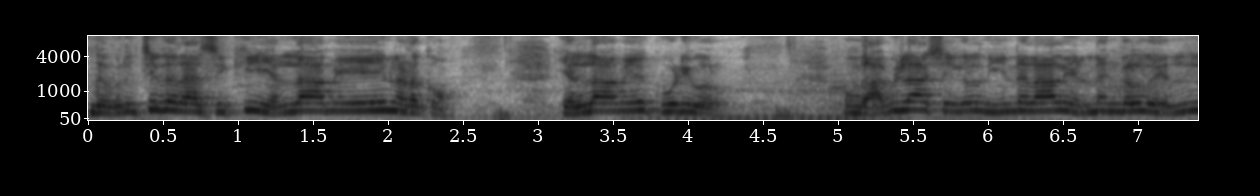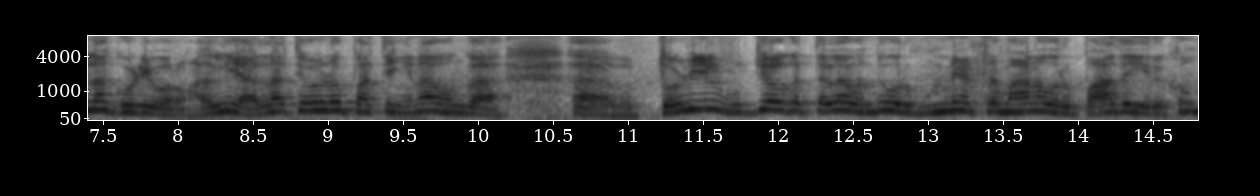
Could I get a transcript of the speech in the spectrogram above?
இந்த விருச்சிக ராசிக்கு எல்லாமே நடக்கும். எல்லாமே கூடி வரும். உங்கள் அபிலாஷைகள் நீண்ட நாள் எண்ணங்கள் எல்லாம் கூடி வரும். அதுலேயும் எல்லாத்தையோட பார்த்தீங்கன்னா உங்கள் தொழில் உத்தியோகத்தில் வந்து ஒரு முன்னேற்றமான ஒரு பாதை இருக்கும்.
